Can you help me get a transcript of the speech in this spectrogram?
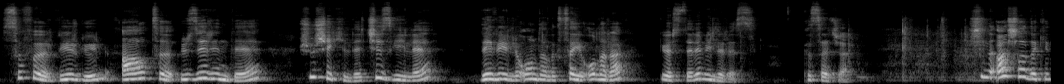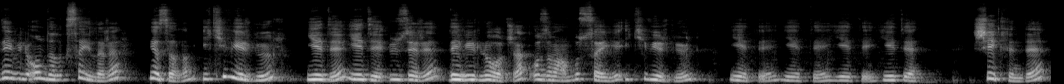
0 virgül 6 üzerinde şu şekilde çizgiyle devirli ondalık sayı olarak gösterebiliriz. Kısaca. Şimdi aşağıdaki devirli ondalık sayıları yazalım. 2,7 7 üzeri devirli olacak. O zaman bu sayıyı 2,7 7 7 7 şeklinde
